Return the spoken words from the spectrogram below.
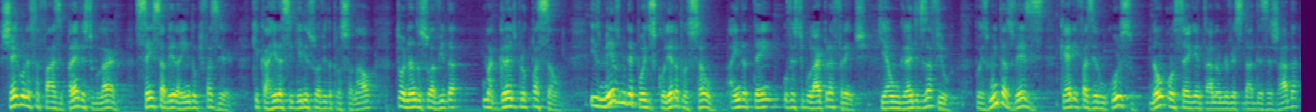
chegam nessa fase pré-vestibular sem saber ainda o que fazer, que carreira seguir em sua vida profissional, tornando sua vida uma grande preocupação. E mesmo depois de escolher a profissão, ainda tem o vestibular pela frente, que é um grande desafio, pois muitas vezes querem fazer um curso, não conseguem entrar na universidade desejada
